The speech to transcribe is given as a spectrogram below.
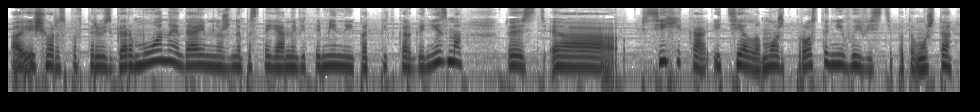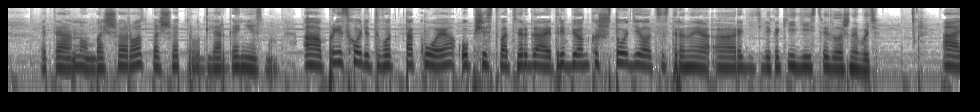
а, еще раз повторюсь, гормоны, да, им нужны постоянные витамины и подпитка организма, то есть э, психика и тело может просто не вывести, потому что это ну, большой рост, большой труд для организма. А, происходит вот такое, общество отвергает ребенка. Что делать со стороны э, родителей? Какие действия должны быть? А,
